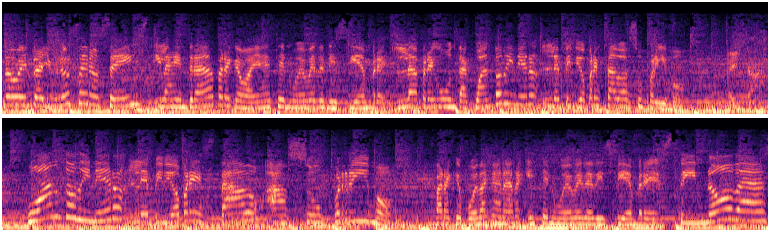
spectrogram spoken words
866-550-9106 y las entradas para que vayas este 9 de diciembre. La pregunta, ¿cuánto dinero le pidió prestado a su primo? Ahí está. ¿Cuánto dinero le pidió prestado a su primo para que pueda ganar este 9 de diciembre? Si no das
